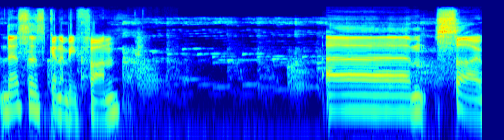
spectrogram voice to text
this is going to be fun. Um, so,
